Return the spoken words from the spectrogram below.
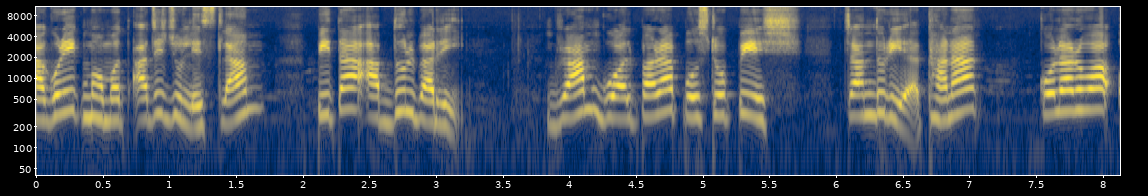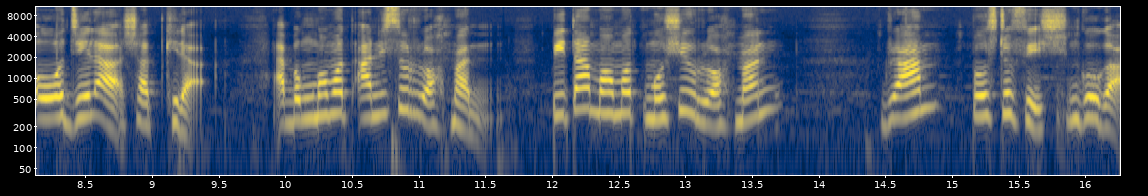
নাগরিক মোহাম্মদ আজিজুল ইসলাম, পিতা আব্দুল বারী। গ্রাম গোয়ালপাড়া পোস্ট অফিস, চান্দুরিয়া থানা, কোলারোয়া ও জেলা সাতক্ষীরা। এবং মোহাম্মদ আনিসুর রহমান, পিতা মোহাম্মদ মশিউর রহমান, গ্রাম পোস্ট অফিস, গোগা,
